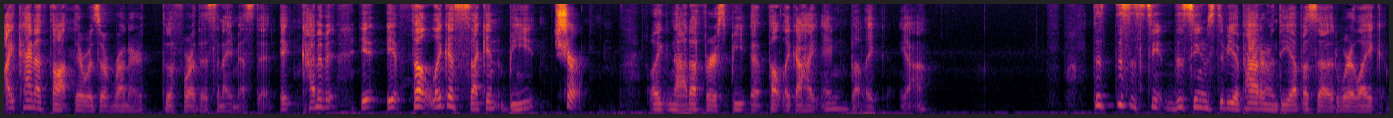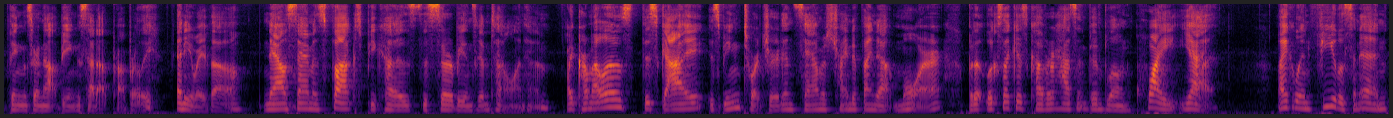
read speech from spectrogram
I kind of thought there was a runner before this and I missed it. It kind of it it felt like a second beat, Sure. like not a first beat. It felt like a heightening, but like yeah. This this is this seems to be a pattern in the episode where like things are not being set up properly. Anyway, though, now Sam is fucked because the Serbian's gonna tell on him. Like Carmelo's, this guy is being tortured, and Sam is trying to find out more, but it looks like his cover hasn't been blown quite yet. Michael and Fee listen in,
